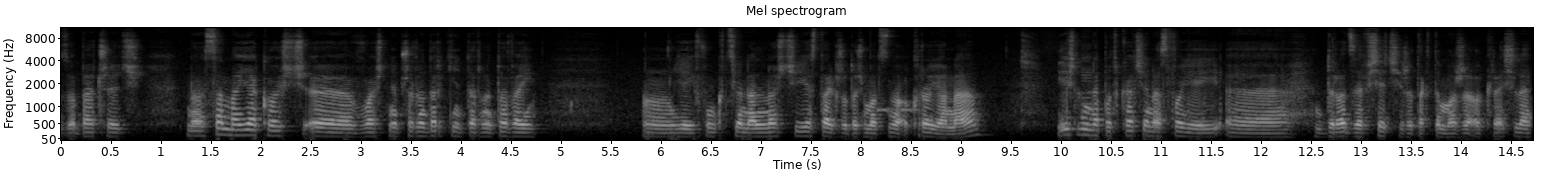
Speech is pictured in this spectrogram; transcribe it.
zobaczyć. No, sama jakość e, właśnie przeglądarki internetowej, mm, jej funkcjonalności jest także dość mocno okrojona. Jeśli napotkacie na swojej e, drodze w sieci, że tak to może określę,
